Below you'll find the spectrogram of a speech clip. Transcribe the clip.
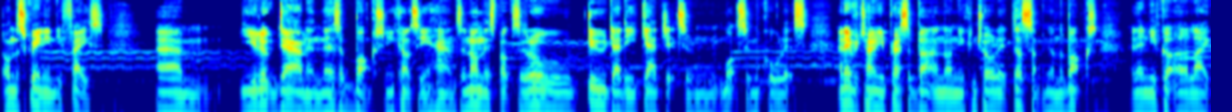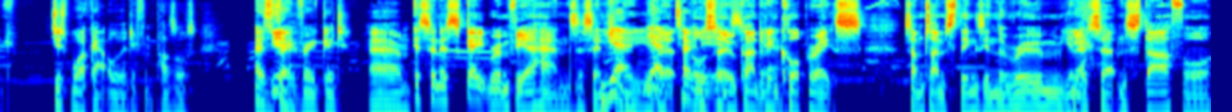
on the screen in your face. Um, you look down and there's a box and you can't see your hands. And on this box, there's all doodaddy gadgets and what's in call it. And every time you press a button on your controller, it does something on the box. And then you've got to like just work out all the different puzzles. It was Yeah. very very good. Um, It's an escape room for your hands, essentially. Yeah, yeah, but totally also is, kind of yeah. incorporates sometimes things in the room, you know, Yeah. certain stuff or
